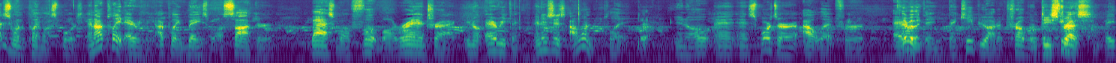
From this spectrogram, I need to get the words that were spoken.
I just wanted to play my sports, and I played everything. I played baseball, soccer, basketball, football, ran track, you know, everything. And it's just I wanted to play. Yeah. You know, and, and sports are an outlet for Everything. everything. They keep you out of trouble. They De-stress. keep- They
